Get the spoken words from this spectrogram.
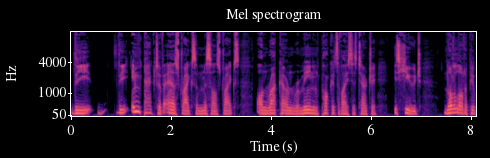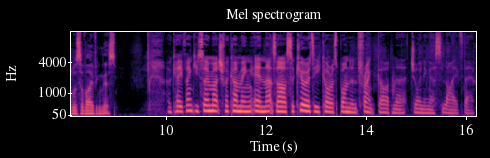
the the impact of airstrikes and missile strikes on Raqqa and remaining pockets of ISIS territory is huge. Not a lot of people are surviving this. Okay, thank you so much for coming in. That's our security correspondent, Frank Gardner, joining us live there.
